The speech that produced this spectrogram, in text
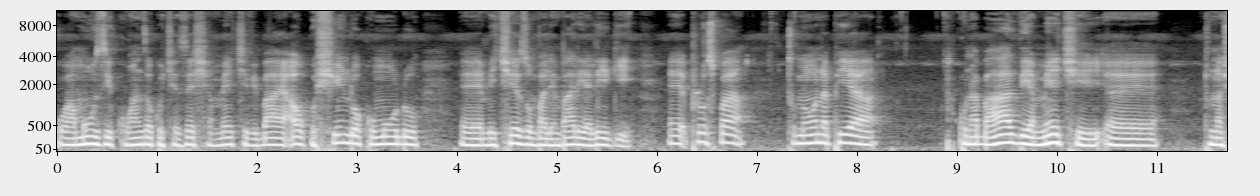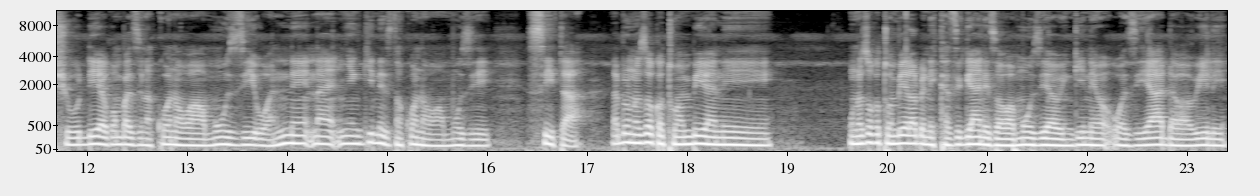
waamuzi kuanza kuchezesha mechi vibaya au kushindwa kumudu eh, michezo mbalimbali mbali ya ligi. Eh, Prosper, tumeona pia kuna baadhi ya mechi eh, tunashuhudia kwamba zinakuwa na waamuzi wanne na nyingine zinakuwa na waamuzi sita. Labda unaweza ukatuambia ni unaweza ukatuambia labda ni kazi gani za waamuzi au wengine wa ziada wawili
